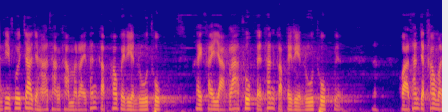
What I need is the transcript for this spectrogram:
นที่พระเจ้าจะหาทางทำอะไร ท่านกลับเข้าไปเรียนรู้ทุกข์ใครๆอยากละทุกข์แต่ท่านกลับไปเรียนรู้ทุกข์เนี่ย กว่าท่านจะเข้ามา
